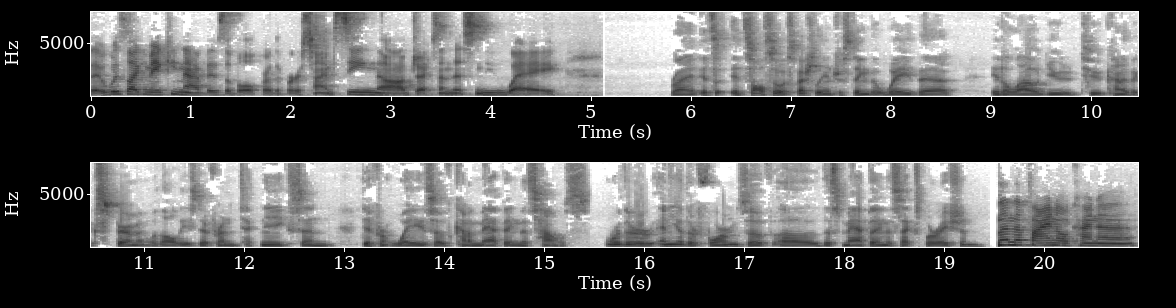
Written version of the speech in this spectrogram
it was like making that visible for the first time, seeing the objects in this new way. Right. It's it's also especially interesting the way that it allowed you to kind of experiment with all these different techniques and different ways of kind of mapping this house. Were there any other forms of uh, this mapping, this exploration? Then the final kind of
